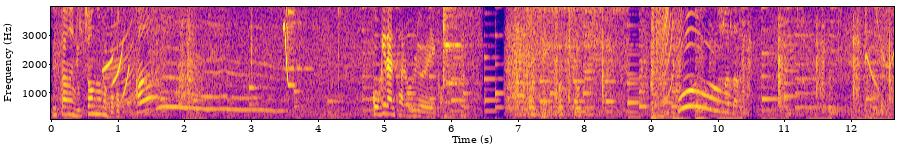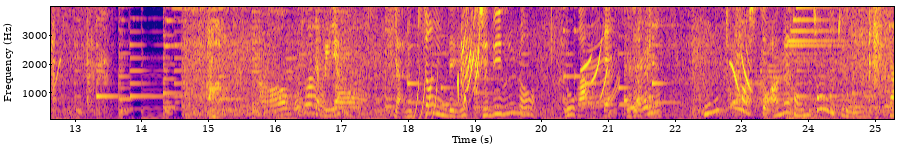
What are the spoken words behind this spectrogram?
일단은 육전 한번 먹어볼까? 고기랑 잘 어울려요, 이거. 소스 소스 소스 아, 고소하네, 그냥. 야 육전인데 육즙이 흘러 녹아? 어때? 부드럽게는? 엄청 맛있어 안에가 엄청 부드러워 자.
